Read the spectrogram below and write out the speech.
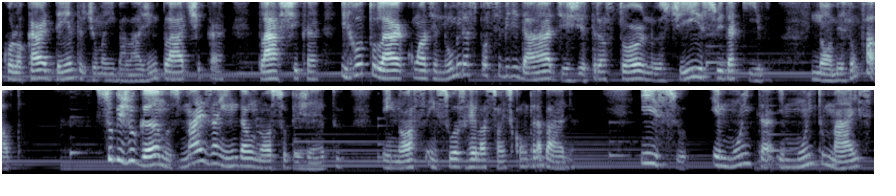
colocar dentro de uma embalagem plástica, plástica e rotular com as inúmeras possibilidades de transtornos disso e daquilo nomes não faltam. Subjugamos mais ainda o nosso objeto em, nós, em suas relações com o trabalho. Isso e muita e muito mais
